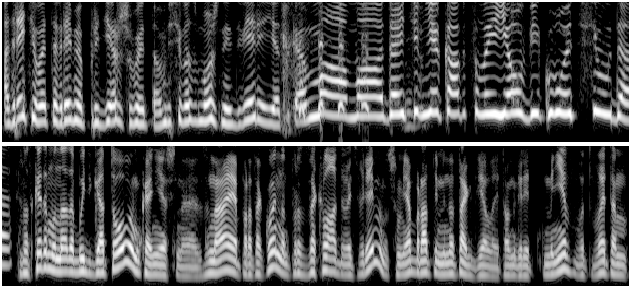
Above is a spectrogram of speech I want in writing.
а третий в это время придерживает там всевозможные двери. И я такая, мама, дайте мне капсулы, и я убегу отсюда. Вот к этому надо быть готовым, конечно. Зная про такое, надо просто закладывать время, потому что у меня брат именно так делает. Он говорит, мне вот в этом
